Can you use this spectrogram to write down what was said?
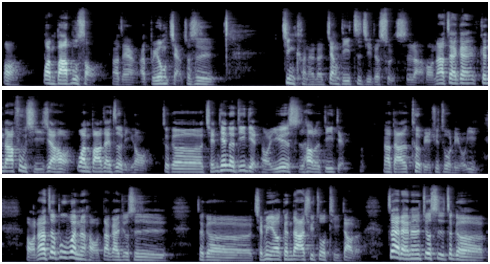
哦？万八不守，那怎样啊？不用讲，就是尽可能的降低自己的损失了哦。那再跟跟大家复习一下哈，万八在这里哦，这个前天的低点哦，一月十号的低点，那大家特别去做留意哦。那这部分呢，好，大概就是。这个前面要跟大家去做提到的，再来呢，就是这个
